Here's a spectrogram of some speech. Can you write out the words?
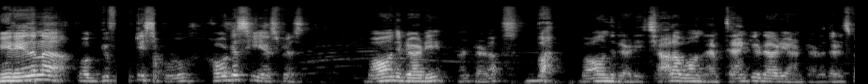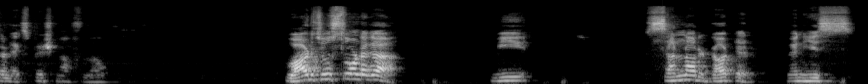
మీరు ఏదైనా ఒక గిఫ్ట్ ఇచ్చినప్పుడు హౌ డస్ హీ ఎక్స్ప్రెస్? బాగుంది డాడీ అంటాడా? బా బాగుంది డాడీ చాలా బాగుంది. ఐమ్ థ్యాంక్ యూ డాడీ అంటాడు. That is called expression of love వాడు చూస్తూ ఉండగా మీ son or daughter, when he is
